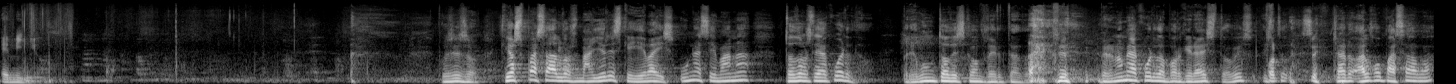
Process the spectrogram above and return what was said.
el niño. Pues eso. ¿Qué os pasa a los mayores que lleváis una semana todos de acuerdo? Pregunto desconcertado. Pero no me acuerdo porque era esto, ¿ves? Esto-. Claro, algo pasaba.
